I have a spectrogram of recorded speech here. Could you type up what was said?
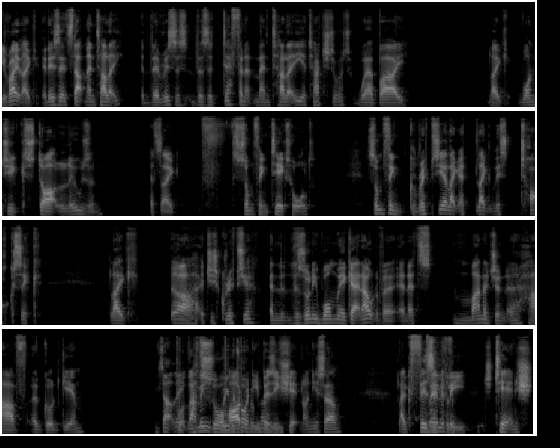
You're right. Like it is. It's that mentality. There is. A, there's a definite mentality attached to it, whereby, like, once you start losing, it's like f- something takes hold, something grips you, like a like this toxic, like ah, it just grips you, and there's only one way of getting out of it, and it's managing to have a good game. Exactly. But that's I mean, so we hard when you're busy it- shitting on yourself, like physically just taking sh-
